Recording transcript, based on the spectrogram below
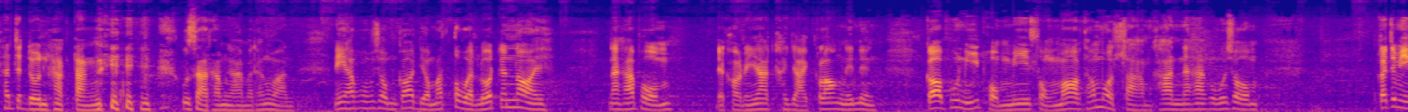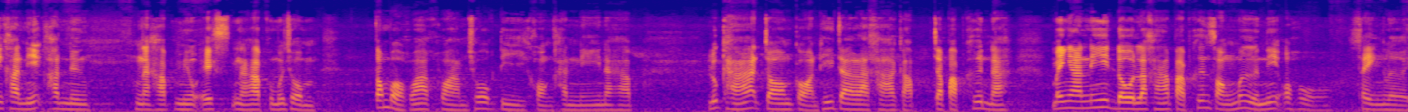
ท่านจะโดนหักตังค์ อุตส่าห์ทำงานมาทั้งวัน นี่ครับคุณผู้ชมก็เดี๋ยวมาตรวจรถกันหน่อยนะครับผม เดี๋ยวขออนุญาตขยายกล้องนิดนึง ก็พรุ่งนี้ผมมีส่งมอบทั้งหมด 3 คันนะฮะคุณผู้ชม ก็จะมีคันนี้คันหนึ่งนะครับ m ิ l X นะครับคุณผู้ชม ต้องบอกว่าความโชคดีของคันนี้นะครับ ลูกค้าจองก่อนที่จะราคากับจะปรับขึ้นนะ ไม่งั้นนี่โดนราคาปรับขึ้น 20,000นี่โอ้โหเซ็งเลย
